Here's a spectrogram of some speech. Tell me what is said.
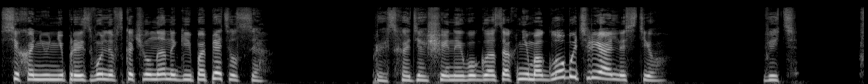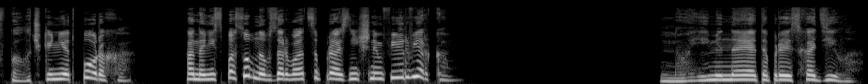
Сеханюнь непроизвольно вскочил на ноги и попятился. Происходящее на его глазах не могло быть реальностью. Ведь в палочке нет пороха. Она не способна взорваться праздничным фейерверком. Но именно это происходило.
